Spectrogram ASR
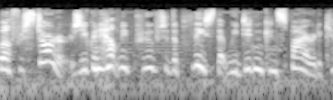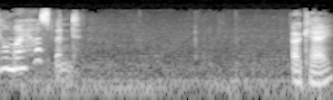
well, for starters, you can help me prove to the police that we didn't conspire to kill my husband. Okay.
